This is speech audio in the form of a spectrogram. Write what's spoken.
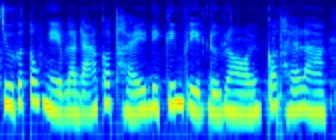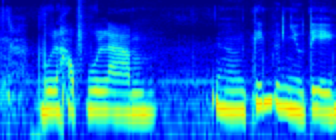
chưa có tốt nghiệp là đã có thể đi kiếm việc được rồi có thể là vừa học vừa làm uh, kiếm được nhiều tiền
